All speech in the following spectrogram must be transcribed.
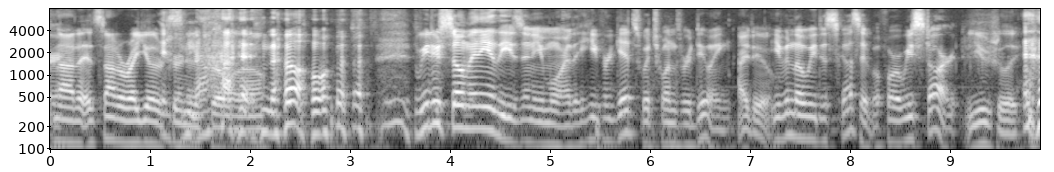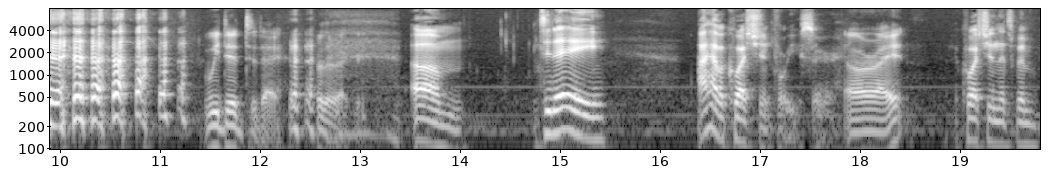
it's not. It's not a regular It's true not. neutral. though. No. we do so many of these anymore that he forgets which ones we're doing, I do. even though we discuss it before we start. Usually, we did today, for the record. um, today, I have a question for you, sir. All right. A question that's been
